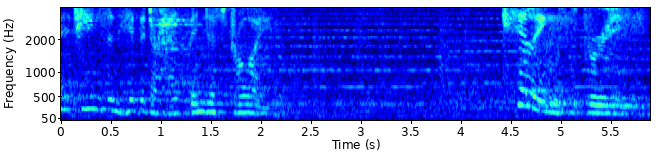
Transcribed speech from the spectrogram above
Red Team's inhibitor has been destroyed. Killing spree.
